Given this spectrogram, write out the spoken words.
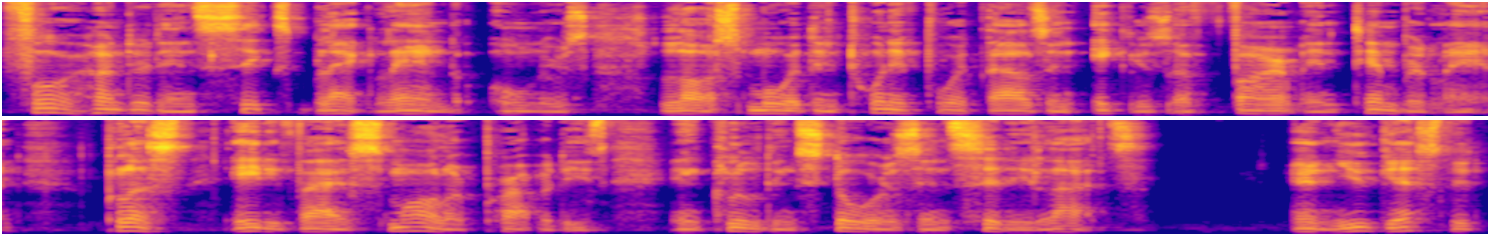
406 black landowners lost more than 24,000 acres of farm and timberland, plus 85 smaller properties, including stores and city lots. And you guessed it,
